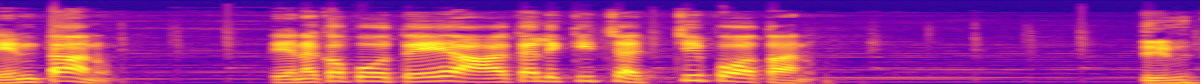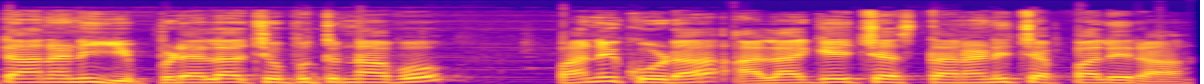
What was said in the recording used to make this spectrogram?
తింటాను. తినకపోతే ఆకలికి చచ్చిపోతాను. తింటానని ఇప్పుడెలా చెబుతున్నావో పని కూడా అలాగే చేస్తానని చెప్పాలిరా.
